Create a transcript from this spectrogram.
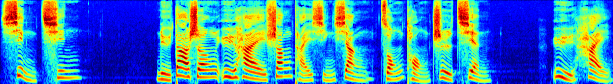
性侵女大生遇害伤台形象，总统致歉。遇害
